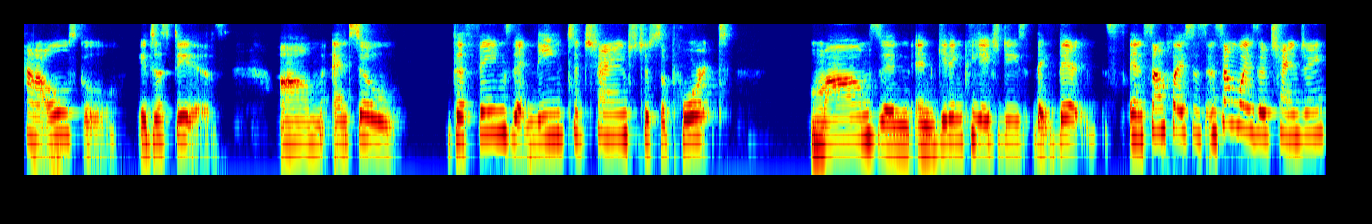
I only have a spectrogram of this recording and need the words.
kind of old school. It just is. Um, and so the things that need to change to support moms and and getting PhDs, they they're in some places, in some ways they're changing.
